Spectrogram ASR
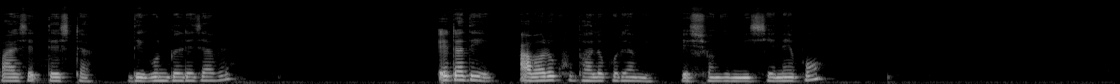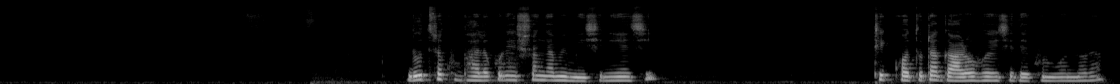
পায়েসের টেস্টটা দ্বিগুণ বেড়ে যাবে। এটা দিয়ে আবারও খুব ভালো করে আমি এর সঙ্গে মিশিয়ে নেব। দুধটা খুব ভালো করে এর সঙ্গে আমি মিশিয়ে নিয়েছি। ঠিক কতটা গাঢ় হয়েছে দেখুন বন্ধুরা।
